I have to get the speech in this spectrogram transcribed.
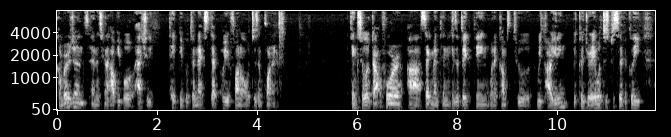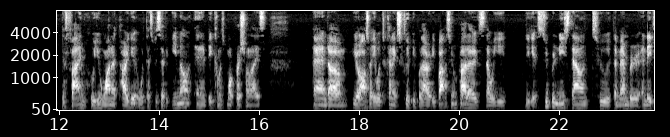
conversions and it's going to help people actually take people to the next step of your funnel, which is important. Things to look out for, uh, segmenting is a big thing when it comes to retargeting because you're able to specifically define who you want to target with a specific email and it becomes more personalized. And um, you're also able to kind of exclude people that already bought certain products. That way you you get super niche down to the member and they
